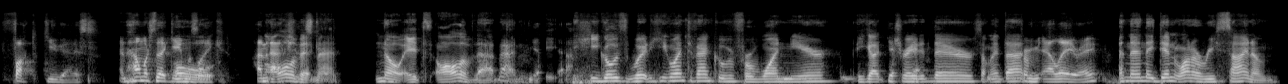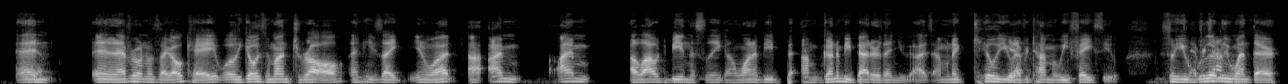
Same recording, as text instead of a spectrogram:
"Fuck you guys," and how much of that game was Oh, like, "I'm all of it, scared"? man. No, it's all of that, man. Yeah, yeah. He goes. He went to Vancouver for one year. He got Yeah, traded there or something like that. From LA, right? and then they didn't want to re-sign him and and everyone was like okay well he goes to montreal and he's like you know what I, i'm i'm allowed to be in this league i want to be i'm gonna be better than you guys i'm gonna kill you Yeah. every time we face you so he Every literally time. went there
